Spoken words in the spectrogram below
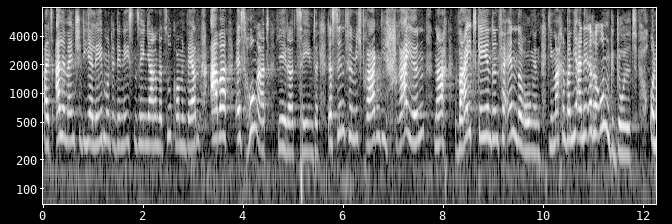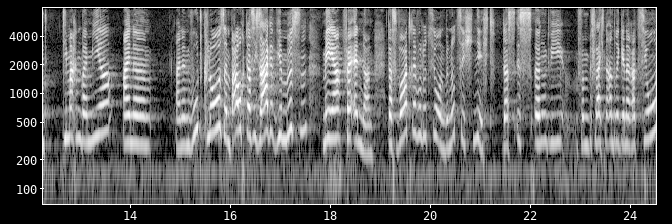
als alle Menschen, die hier leben und in den nächsten zehn Jahren dazukommen werden, aber es hungert jeder Zehnte. Das sind für mich Fragen, die schreien nach weitgehenden Veränderungen. Die machen bei mir eine irre Ungeduld und die machen bei mir eine einen Wutkloß im Bauch, dass ich sage, wir müssen mehr verändern. Das Wort Revolution benutze ich nicht. Das ist irgendwie vielleicht eine andere Generation.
